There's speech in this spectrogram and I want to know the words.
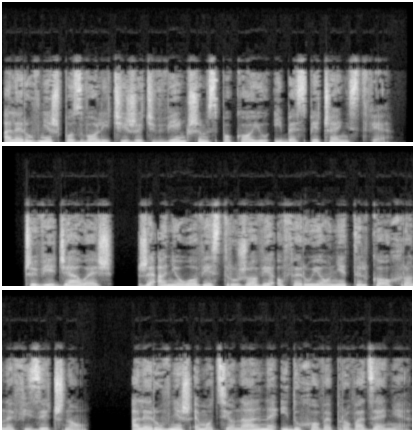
ale również pozwoli ci żyć w większym spokoju i bezpieczeństwie. Czy wiedziałeś, że aniołowie stróżowie oferują nie tylko ochronę fizyczną, ale również emocjonalne i duchowe prowadzenie?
